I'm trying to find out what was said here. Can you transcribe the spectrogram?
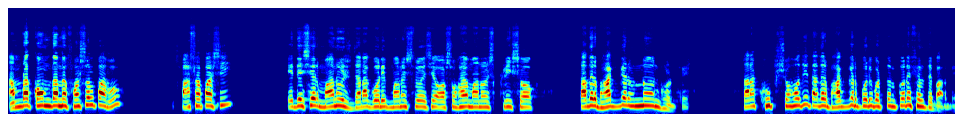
আমরা কম দামে ফসল পাবো। পাশাপাশি এদেশের মানুষ, যারা গরিব মানুষ রয়েছে, অসহায় মানুষ, কৃষক, তাদের ভাগ্যের উন্নয়ন ঘটবে। তারা খুব সহজেই তাদের ভাগ্যের পরিবর্তন করে ফেলতে পারবে।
